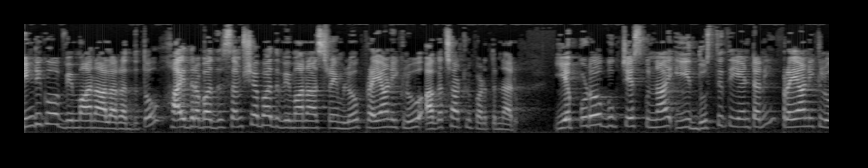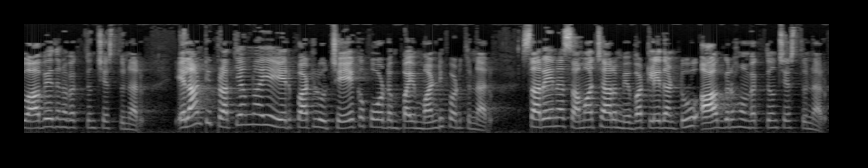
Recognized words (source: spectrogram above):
ఇండిగో విమానాల రద్దుతో హైదరాబాద్ శంషాబాద్ విమానాశ్రయంలో ప్రయాణికులు అగచాట్లు పడుతున్నారు. ఎప్పుడో బుక్ చేసుకున్న ఈ దుస్థితి ఏంటని ప్రయాణికులు ఆవేదన వ్యక్తం చేస్తున్నారు. ఎలాంటి ప్రత్యామ్నాయ ఏర్పాట్లు చేయకపోవడంపై మండిపడుతున్నారు. సరైన సమాచారం ఇవ్వట్లేదంటూ ఆగ్రహం వ్యక్తం చేస్తున్నారు.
